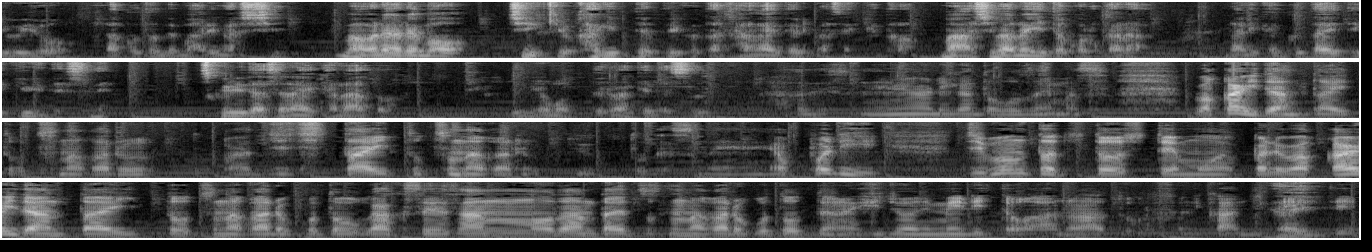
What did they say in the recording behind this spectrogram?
いうようなことでもありますし、まあ我々も地域を限ってということは考えておりませんけど、まあ足場のいいところから何か具体的にですね、作り出せないかなというふうに思ってるわけです。そうですね。ありがとうございます。若い団体とつながる自治体とつながるということですね。やっぱり自分たちとしても、やっぱり若い団体とつながること、学生さんの団体とつながることっていうのは非常にメリットがあるなというふうに感じていて、や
